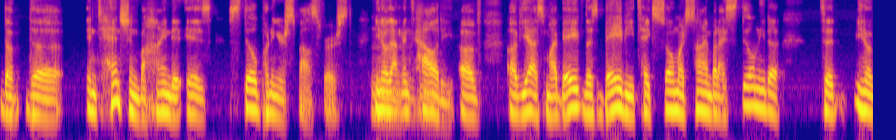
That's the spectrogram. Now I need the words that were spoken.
the the intention behind it is still putting your spouse first you know that mm-hmm. mentality of of yes my babe this baby takes so much time but i still need to to you know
